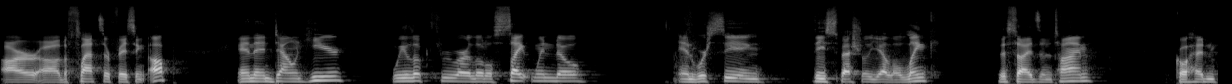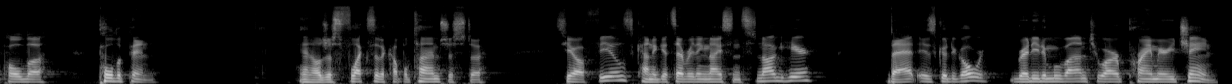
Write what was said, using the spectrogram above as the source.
are, uh, the flats are facing up. And then down here, we look through our little sight window and we're seeing the special yellow link. This side's in time. Go ahead and pull the, pull the pin. And I'll just flex it a couple times just to see how it feels. Kind of gets everything nice and snug here. That is good to go. We're ready to move on to our primary chain.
